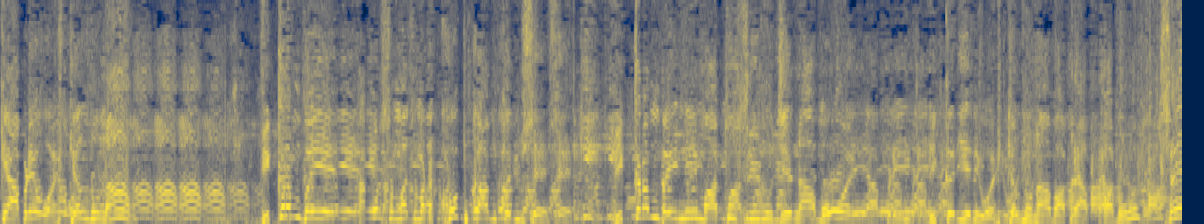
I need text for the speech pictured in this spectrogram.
કે આપણે હોસ્ટેલનું નામ વિક્રમભાઈએ ઠાકોર સમાજ માટે ખૂબ કામ કર્યું છે. વિક્રમભાઈ ની માતુશ્રી નું જે નામ હોય, આપણી દીકરીની હોસ્ટેલનું નામ આપણે આપવાનું છે.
